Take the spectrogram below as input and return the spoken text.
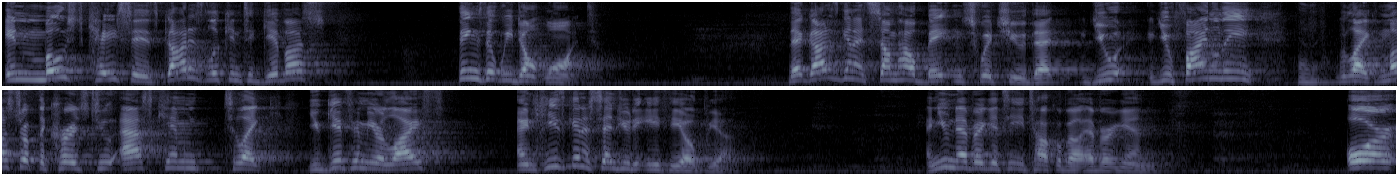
in most cases, God is looking to give us things that we don't want that God is going to somehow bait and switch you, that you, you finally like muster up the courage to ask him to like, you give him your life, and he's going to send you to Ethiopia. And you never get to eat Taco Bell ever again. Or,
